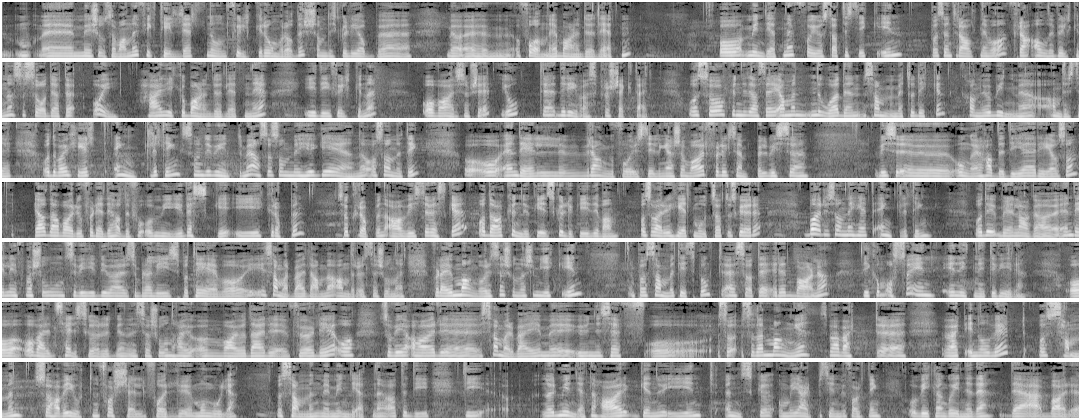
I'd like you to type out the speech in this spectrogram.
Misjonssambandet fikk tildelt noen fylker og områder som de skulle jobbe med å få ned barnedødeligheten. Og myndighetene får jo statistikk inn på sentralt nivå fra alle fylkene. Så så de at det, oi, her gikk jo barnedødeligheten ned i de fylkene. Og hva er det som skjer? Jo, det drives prosjekt der. Og så kunne de da si ja, men noe av den samme metodikken kan vi jo begynne med andre steder. Og det var jo helt enkle ting som de begynte med, altså sånn med hygiene og sånne ting. Og, og en del vrangforestillinger som var, f.eks. hvis, eh, hvis uh, unger hadde diaré og sånn, ja, da var det jo fordi de hadde for mye væske i kroppen. Så kroppen avviste væske, og da du ikke, skulle du ikke gi dem vann. Og så var det jo helt motsatt du skulle gjøre. Bare sånne helt enkle ting. Og det ble laga en del informasjonsvideoer som ble vist på TV, og i samarbeid da med andre organisasjoner. For det er jo mange organisasjoner som gikk inn på samme tidspunkt. Jeg så at Redd Barna de kom også inn i 1994. Og, og, Verdens helseorganisasjon jo, var jo der eh, før det. Og, så vi har eh, samarbeidet med Unicef. Og, så, så, det er mange som har vært, eh, vært, involvert. Og sammen så har vi gjort en forskjell for eh, Mongolia. Og sammen med myndighetene. At de, de, når myndighetene har genuint ønske om å hjelpe sin befolkning, og vi kan gå inn i det, det er bare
